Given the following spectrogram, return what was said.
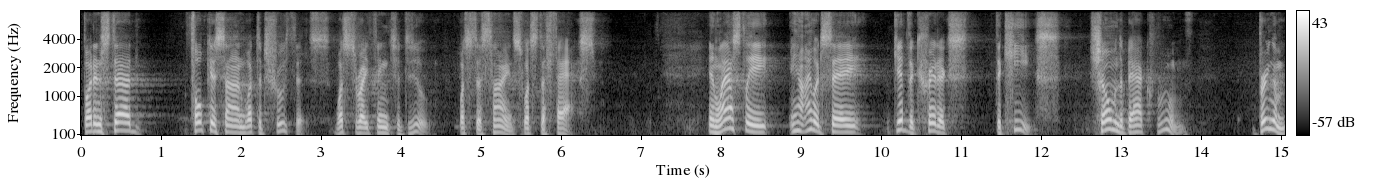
but instead, focus on what the truth is. What's the right thing to do? What's the science? What's the facts? And lastly, you know, I would say give the critics the keys, show them the back room, bring them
